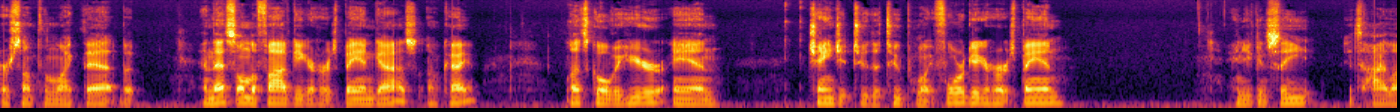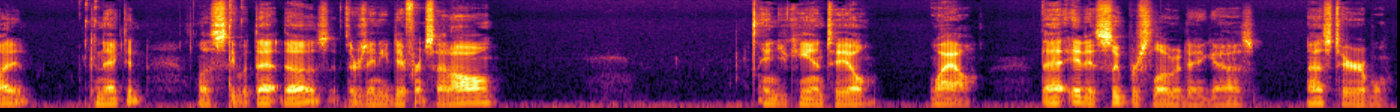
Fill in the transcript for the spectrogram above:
or something like that. But and that's on the five gigahertz band, guys. Okay, let's go over here and change it to the 2.4 gigahertz band, and you can see it's highlighted, connected. Let's see what that does. If there's any difference at all, and you can tell, wow, that it is super slow today, guys. That's terrible.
